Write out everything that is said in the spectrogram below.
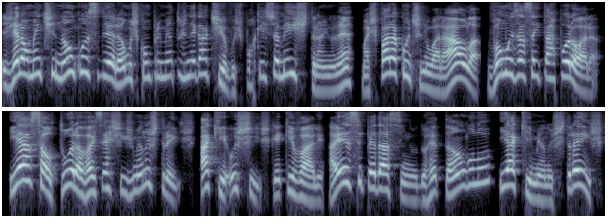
Geralmente, não consideramos comprimentos negativos, porque isso é meio estranho, né? Mas, para continuar a aula, vamos aceitar por hora. E essa altura vai ser x menos 3. Aqui, o x, que equivale a esse pedacinho do retângulo, e aqui, menos 3.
